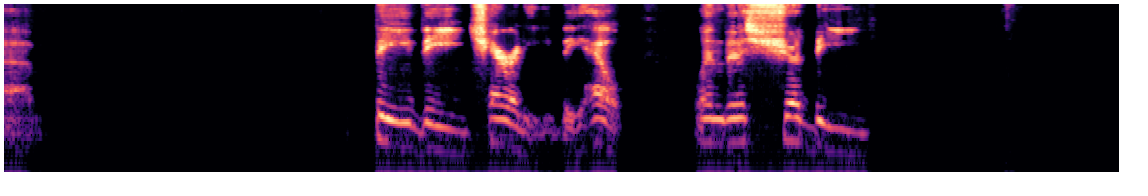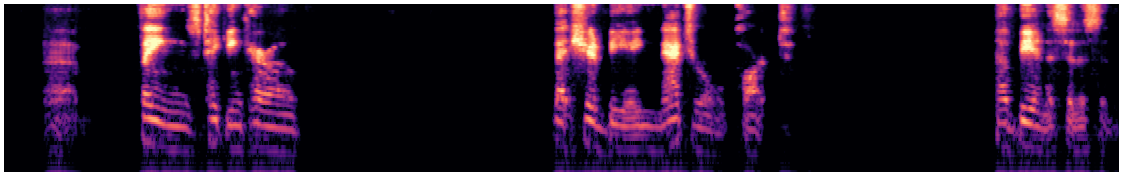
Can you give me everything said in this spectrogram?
um, be the charity, the help, when this should be uh, things taken care of that should be a natural part of being a citizen.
